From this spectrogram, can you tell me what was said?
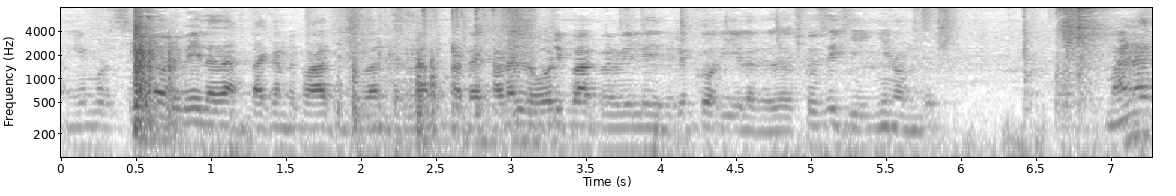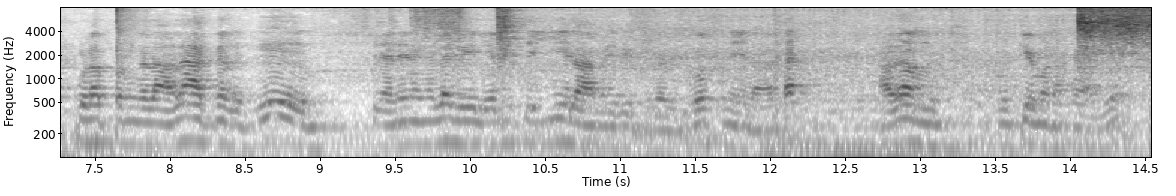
அங்கே ஒரு சின்ன ஒரு வேலை தான் டக்குன்னு பார்த்துட்டு வந்துடலாம். கடை கடலில் ஓடி பார்க்குற வேலை இருக்கு. ஒரு இழந்தது சுசுக்கி இங்கின்னு வந்து மனக்குழப்பங்களால் ஆட்களுக்கு சில நேரங்களில் வேலையை செய்யலாமல் இருக்கிறது. யோசனைகளால். அதான் மு- முக்கியமான காரியம்.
